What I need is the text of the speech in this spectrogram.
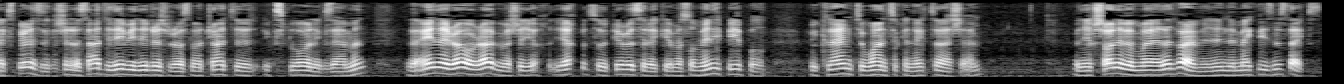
experienced it. I tried to explore and examine. I saw many people who claim to want to connect to Hashem, and then they make these mistakes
